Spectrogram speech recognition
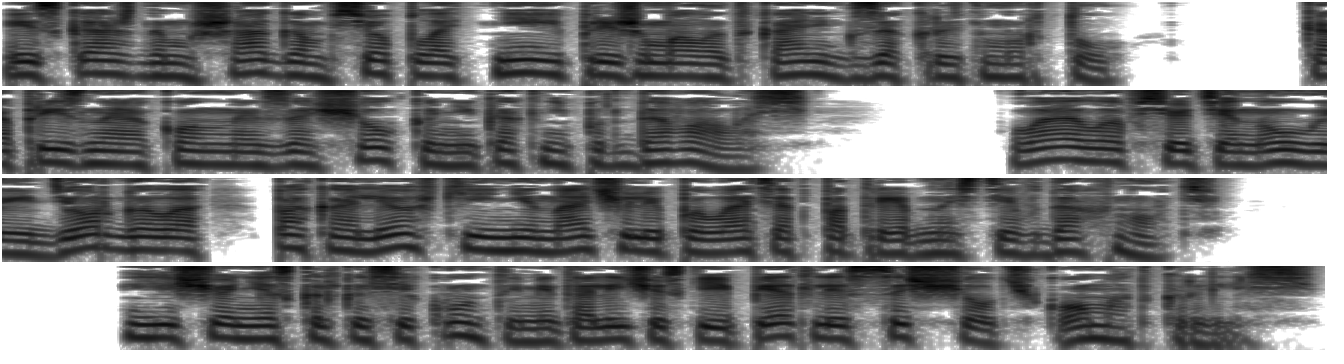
и с каждым шагом все плотнее прижимала ткань к закрытому рту. Капризная оконная защелка никак не поддавалась. Лайла все тянула и дергала, пока легкие не начали пылать от потребности вдохнуть. Еще несколько секунд, и металлические петли со щелчком открылись.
